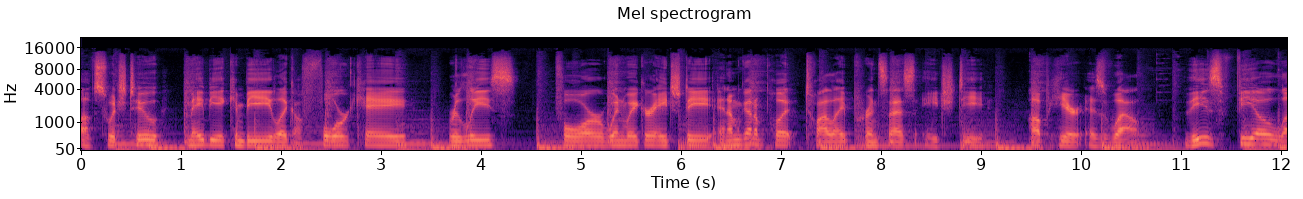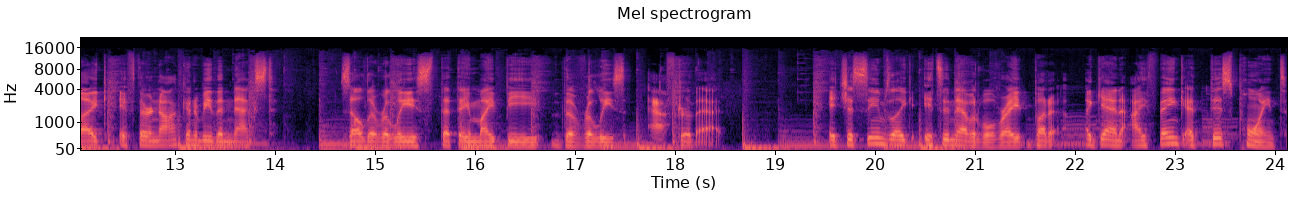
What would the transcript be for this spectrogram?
of Switch 2, maybe it can be like a 4K release for Wind Waker HD, and I'm gonna put Twilight Princess HD up here as well. These feel like if they're not gonna be the next Zelda release, that they might be the release after that. It just seems like it's inevitable, right? But again, I think at this point,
